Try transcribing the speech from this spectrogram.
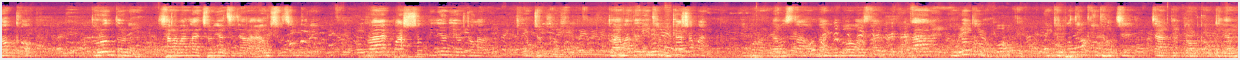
লক্ষ তরুণ তরুণী সারা বাংলায় ছড়িয়ে আছে যারা আউটসোর্সিং করে, প্রায় পাঁচশো মিলিয়ন ইউরো ডলার অর্জন করে। তো আমাদের এই যে বিকাশমান বিপণন ব্যবস্থা অনলাইন বিপণন ব্যবস্থা, তার অন্যতম একটি প্রতিকৃতি হচ্ছে চারদিক ডট কম থেকে আমি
